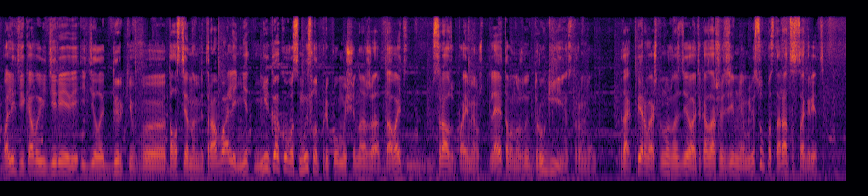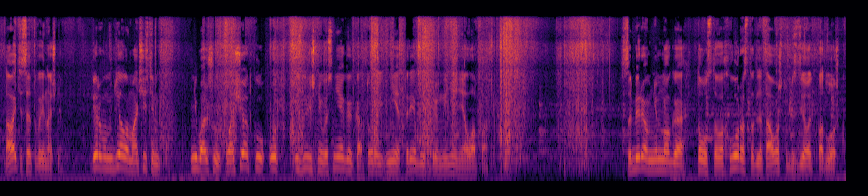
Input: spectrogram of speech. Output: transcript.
Валить вековые деревья и делать дырки в толстенном ветровале нет никакого смысла при помощи ножа. Давайте сразу поймем, что для этого нужны другие инструменты. Итак, первое, что нужно сделать, оказавшись в зимнем лесу, постараться согреться. Давайте с этого и начнем. Первым делом очистим небольшую площадку от излишнего снега, который не требует применения лопаты. Соберем немного толстого хвороста для того, чтобы сделать подложку.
